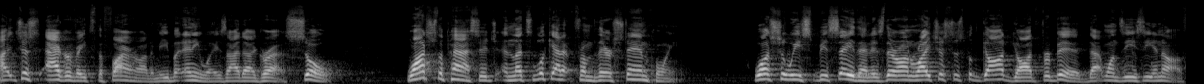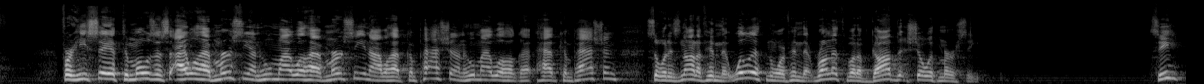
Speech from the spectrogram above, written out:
It just aggravates the fire out of me. But, anyways, I digress. So, watch the passage and let's look at it from their standpoint. What shall we say then? Is there unrighteousness with God? God forbid. That one's easy enough. For he saith to Moses, I will have mercy on whom I will have mercy, and I will have compassion on whom I will have compassion. So it is not of him that willeth, nor of him that runneth, but of God that showeth mercy. See?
